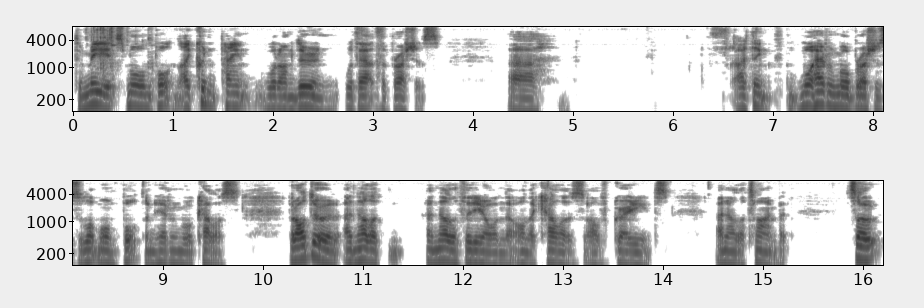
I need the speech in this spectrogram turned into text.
To me, it's more important. I couldn't paint what I'm doing without the brushes. Uh, I think more having more brushes is a lot more important than having more colors. But I'll do another another video on the on the colors of gradients another time. But so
